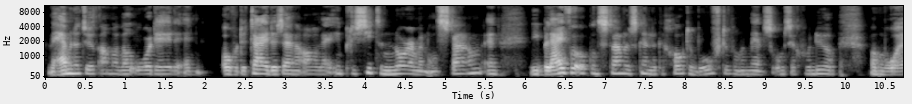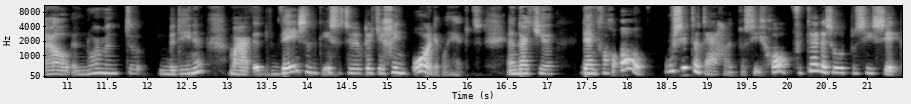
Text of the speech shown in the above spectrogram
We hebben natuurlijk allemaal wel oordelen en over de tijden zijn er allerlei impliciete normen ontstaan. En die blijven ook ontstaan. Er is kennelijk een grote behoefte van de mensen om zich voortdurend van moraal en normen te bedienen. Maar het wezenlijke is natuurlijk dat je geen oordeel hebt. En dat je denkt van, oh, hoe zit het eigenlijk precies? Goh, vertel eens hoe het precies zit.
